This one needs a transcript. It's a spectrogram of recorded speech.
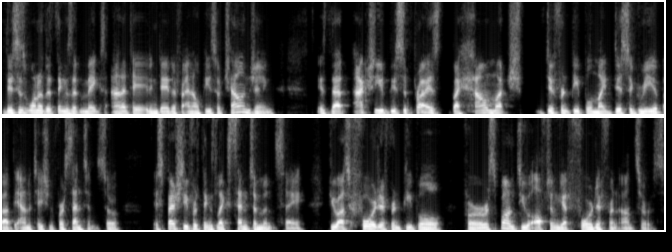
this is one of the things that makes annotating data for NLP so challenging is that actually you'd be surprised by how much different people might disagree about the annotation for a sentence. So, especially for things like sentiment, say, if you ask four different people for a response, you often get four different answers.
